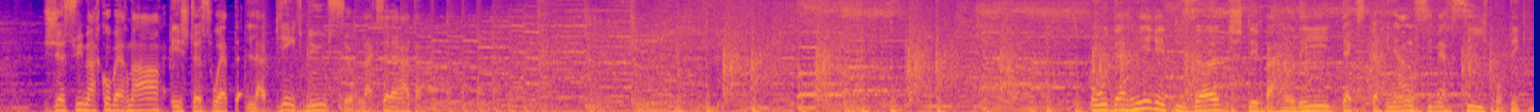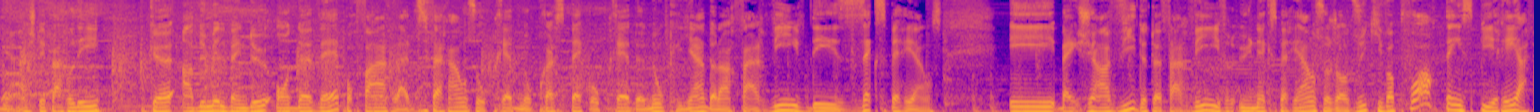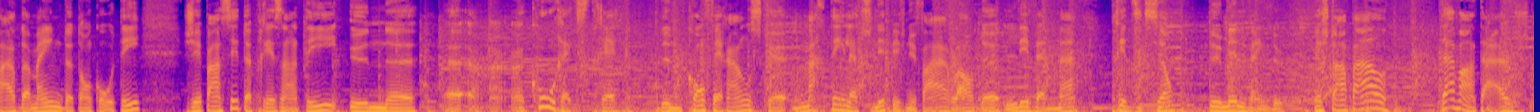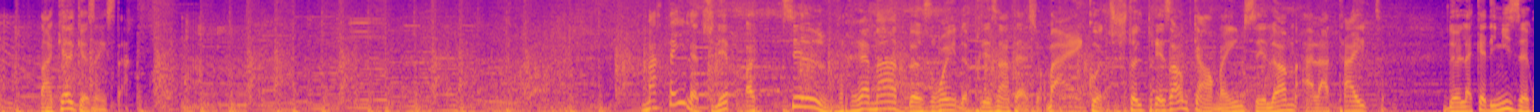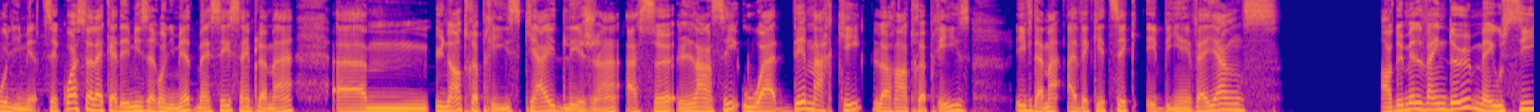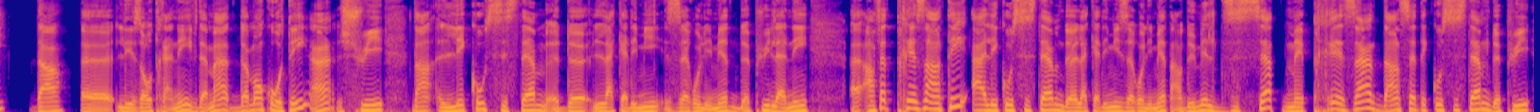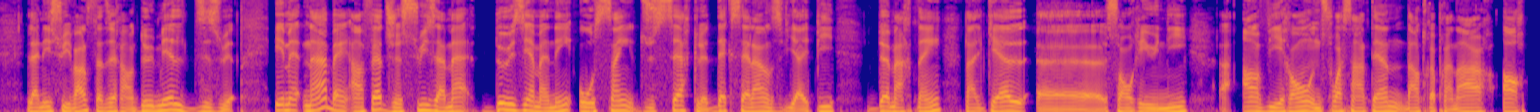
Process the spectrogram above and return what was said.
Je suis Marco Bernard et je te souhaite la bienvenue sur l'accélérateur. Au dernier épisode, je t'ai parlé d'expérience immersive pour tes clients. Je t'ai parlé qu'en 2022, on devait, pour faire la différence auprès de nos prospects, auprès de nos clients, de leur faire vivre des expériences. Et ben j'ai envie de te faire vivre une expérience aujourd'hui qui va pouvoir t'inspirer à faire de même de ton côté. J'ai pensé te présenter une euh, un, court extrait d'une conférence que Martin Latulippe est venu faire lors de l'événement Prédiction 2022. Mais je t'en parle davantage dans quelques instants. Martin Latulippe a-t-il vraiment besoin de présentation? Ben écoute, je te le présente quand même, c'est l'homme à la tête de l'Académie Zéro Limite. C'est quoi ça l'Académie Zéro Limite? Ben c'est simplement euh, une entreprise qui aide les gens à se lancer ou à démarquer leur entreprise, évidemment avec éthique et bienveillance. En 2022, mais aussi dans euh, les autres années. Évidemment, de mon côté, hein, je suis dans l'écosystème de l'Académie Zéro Limite depuis l'année, euh, en fait, présenté à l'écosystème de l'Académie Zéro Limite en 2017, mais présent dans cet écosystème depuis l'année suivante, c'est-à-dire en 2018. Et maintenant, ben, en fait, je suis à ma deuxième année au sein du cercle d'excellence VIP de Martin, dans lequel euh, sont réunis environ une soixantaine d'entrepreneurs hors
